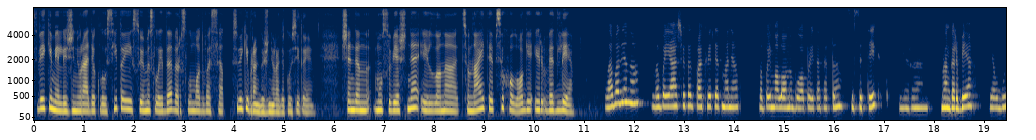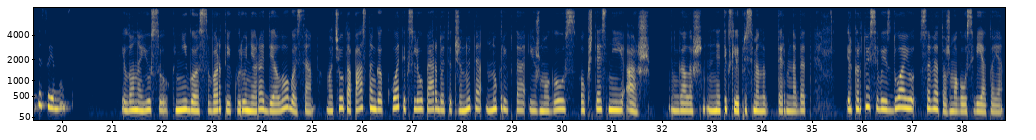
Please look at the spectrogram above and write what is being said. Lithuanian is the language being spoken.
Sveiki, mėly žinių radio klausytojai, su jumis laida Verslumo dvasia. Sveiki, brangų žinių radio klausytojai. Šiandien mūsų viešne Ilona Ciunaitė, psichologė ir vedlė. Labą dieną, labai ačiū, kad pakvietėt mane. Labai malonu buvo praeitą kartą susitikti ir e, man garbė vėl būti su jumis. Ilona, jūsų knygos vartai, kurių nėra dialoguose, mačiau tą pastangą kuo tiksliau perduoti žinutę nukreiptą į žmogaus aukštesnįjį aš. Gal aš netiksliai prisimenu terminą, bet ir kartu įsivaizduoju save to žmogaus vietoje.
